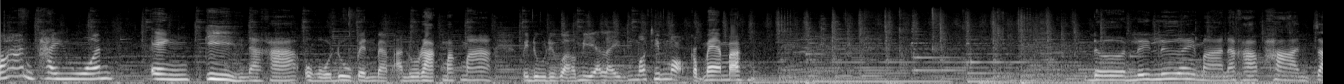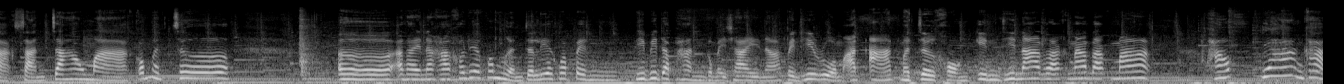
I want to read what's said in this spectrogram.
บ้านไทยง้วนเองกีนะคะ โอ้โห ดูเป็นแบบอนุรักษ์มาก ๆ ไปดูดีกว่ามีอะไรที่เหมาะกับแม่บ้าง เดินเรื่อยๆมานะคะ ผ่านจากศาลเจ้ามาก็มาเจอเอ่ออะไรนะคะเขาเรียกว่าเหมือนจะเรียกว่าเป็นพิพิธภัณฑ์ก็ไม่ใช่นะ เป็นที่รวมอาร์ตอาร์ตมาเจอของกินที่น่ารักน่ารักมากพับย่างค่ะ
